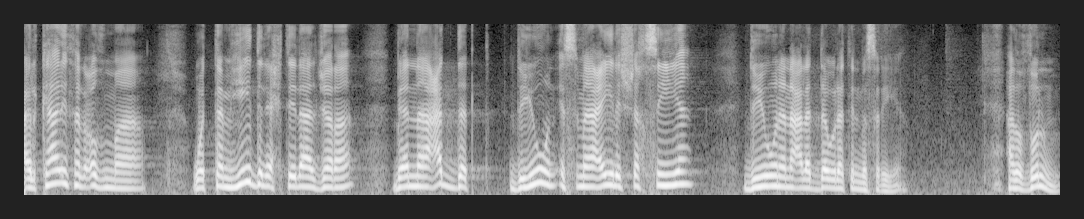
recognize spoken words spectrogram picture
الكارثة العظمى والتمهيد الاحتلال جرى بأن عدت ديون إسماعيل الشخصية ديونا على الدولة المصرية. هذا الظلم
